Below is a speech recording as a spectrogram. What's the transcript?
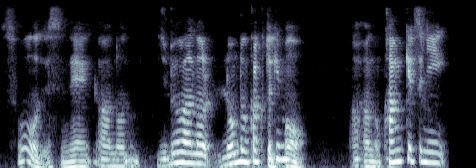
そうですね。あの、自分はあの、論文書くときも、あの、簡潔に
